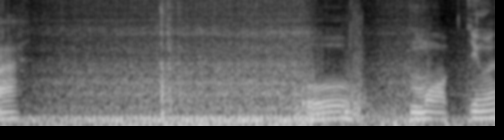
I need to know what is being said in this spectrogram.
มาโอ้หมอบจริงไหม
